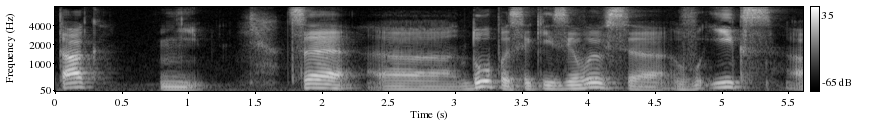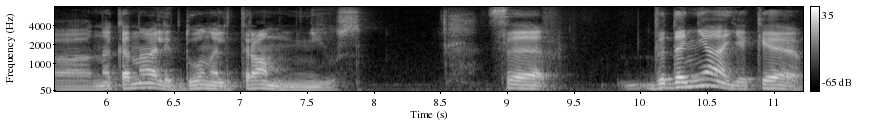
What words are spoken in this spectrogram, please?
Так? Ні. Це е, допис, який з'явився в X е, на каналі Donald Trump News. Це видання, яке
